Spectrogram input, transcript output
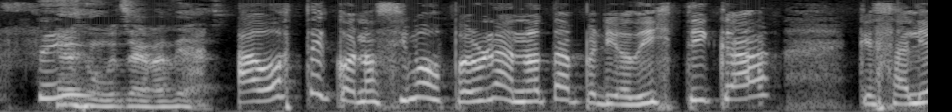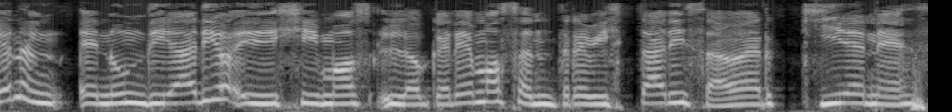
Sí. Muchas gracias. A vos te conocimos por una nota periodística que salió en, en un diario y dijimos, lo queremos entrevistar y saber quién es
